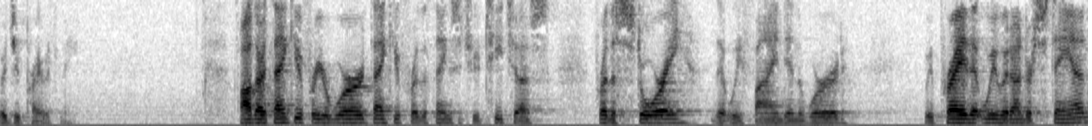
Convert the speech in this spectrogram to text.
Would you pray with me? Father, I thank you for your word. Thank you for the things that you teach us, for the story that we find in the word. We pray that we would understand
